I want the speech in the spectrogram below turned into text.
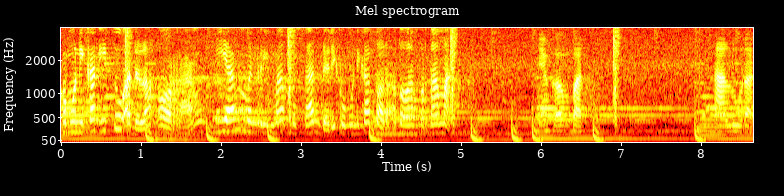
Komunikan itu adalah orang yang menerima pesan dari komunikator atau orang pertama. Yang keempat, saluran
